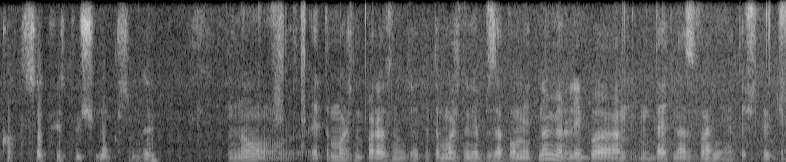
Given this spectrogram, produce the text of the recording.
как-то соответствующим образом, да? Ну, это можно по-разному делать. Это можно либо запомнить номер, либо дать название этой штуки.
